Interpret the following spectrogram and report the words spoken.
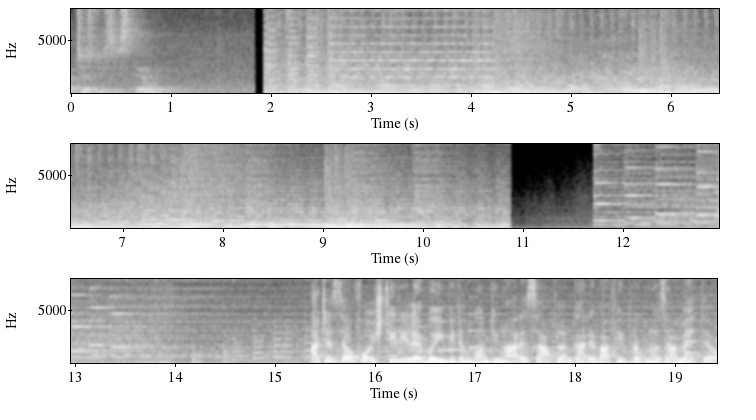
acestui sistem Acestea au fost știrile. Vă invit în continuare să aflăm care va fi prognoza meteo.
